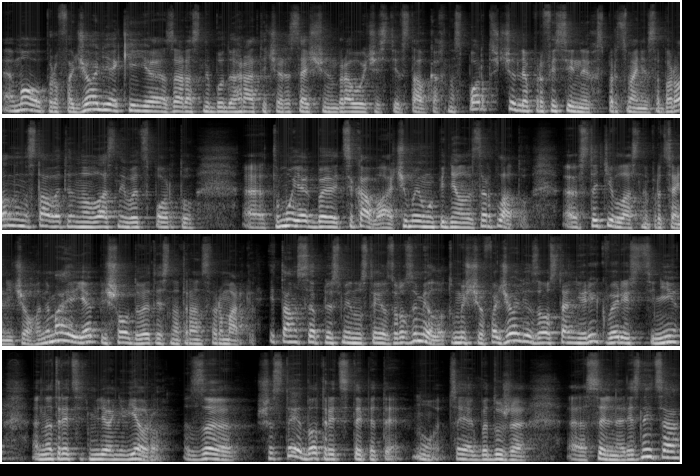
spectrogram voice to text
Е, Мова про Фаджолі, який е, зараз не буде грати через те, що він брав участі в ставках на спорт, що для професійних спортсменів заборонено ставити на власний вид спорту. Е, Тому якби цікаво, а чому йому підняли зарплату? Е, В статті, власне, про це нічого немає. Я пішов дивитись на трансфермаркет. І там все плюс-мінус стає зрозуміло, тому що Фаджолі за останній рік виріс в ціні на 30 мільйонів євро з 6 до 35. Ну, це якби дуже е, сильна різниця.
